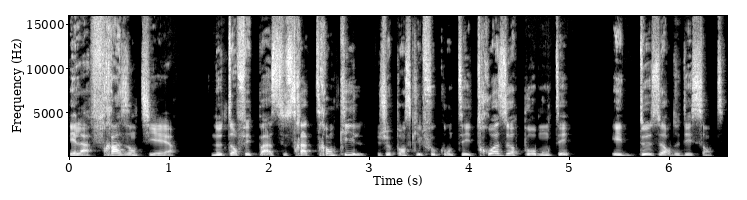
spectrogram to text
Et la phrase entière, ne t'en fais pas, ce sera tranquille. Je pense qu'il faut compter trois heures pour monter et deux heures de descente.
